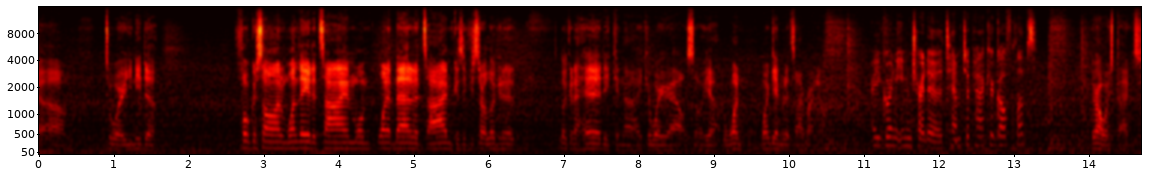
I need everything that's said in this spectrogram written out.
um, to where you need to focus on one day at a time, one one at bat at a time. Because if you start looking at looking ahead, it can uh, it can wear you out. So yeah, one one game at a time right now. Are you going to even try to attempt to pack your golf clubs? They're always packed.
